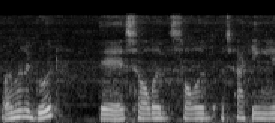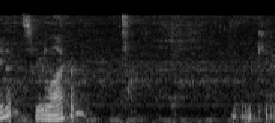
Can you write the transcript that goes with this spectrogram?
Bowmen are good. They're solid solid attacking units. We like them okay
